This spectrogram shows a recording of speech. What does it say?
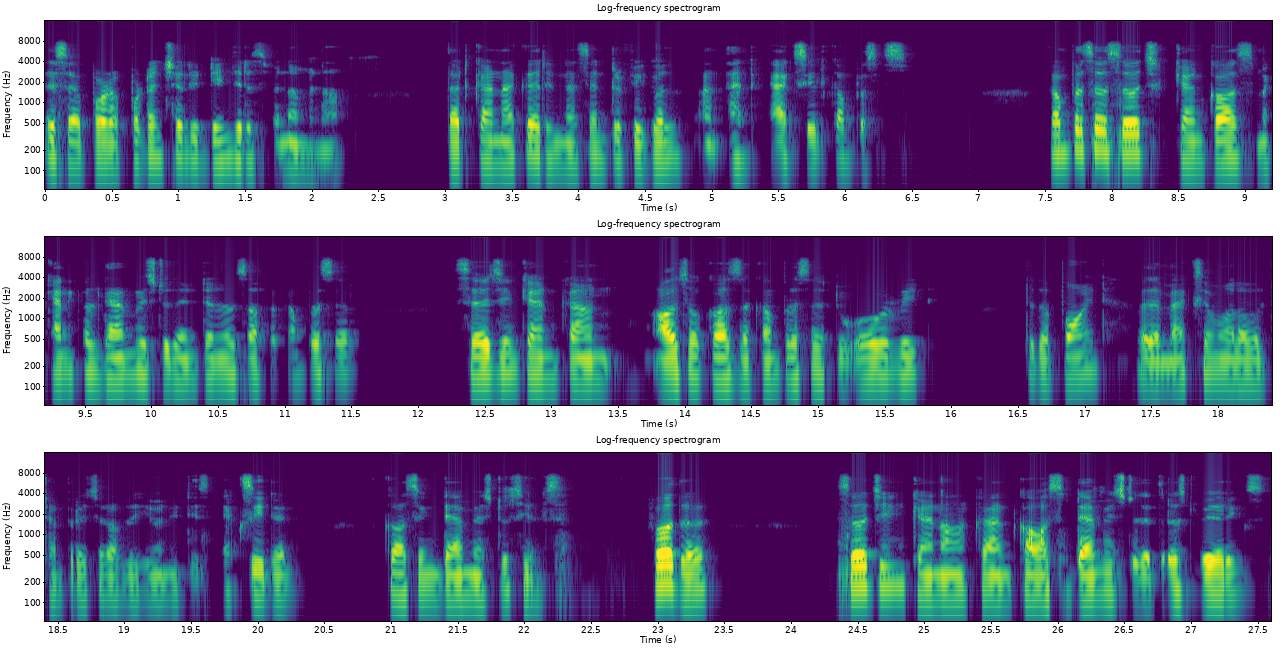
is a pot- potentially dangerous phenomenon that can occur in a centrifugal and axial compressors. Compressor surge can cause mechanical damage to the internals of a compressor. Surging can, can also cause the compressor to overheat to the point where the maximum allowable temperature of the unit is exceeded, causing damage to seals. Further, surging can, uh, can cause damage to the thrust bearings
